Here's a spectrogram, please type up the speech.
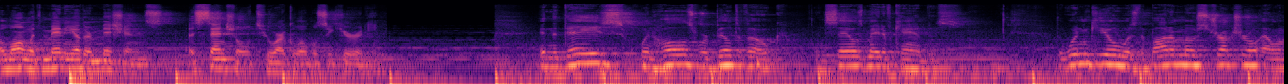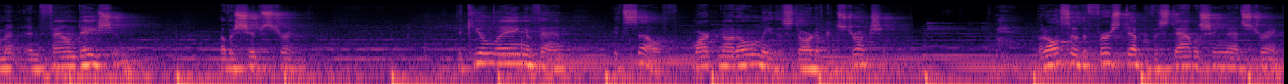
along with many other missions essential to our global security. In the days when hulls were built of oak and sails made of canvas, the wooden keel was the bottommost structural element and foundation of a ship's strength. The keel laying event itself marked not only the start of construction, but also the first step of establishing that strength.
